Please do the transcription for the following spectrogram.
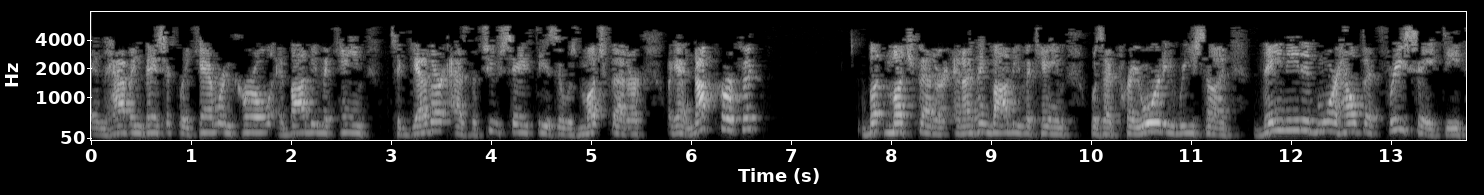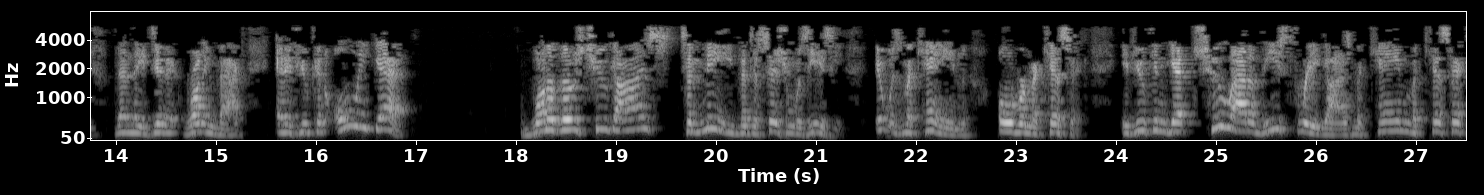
and having basically Kamren Curl and Bobby McCain together as the two safeties, it was much better. Again, not perfect, but much better. And I think Bobby McCain was a priority re-sign. They needed more help at free safety than they did at running back. And if you can only get one of those two guys, to me, the decision was easy. It was McCain over McKissic. If you can get two out of these three guys, McCain, McKissic,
